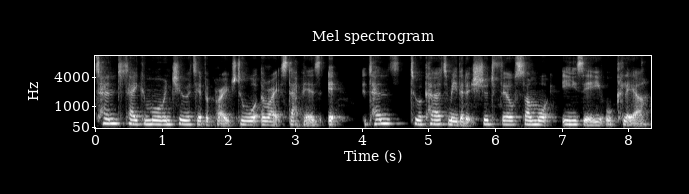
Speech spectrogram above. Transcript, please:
tend to take a more intuitive approach to what the right step is. It, it tends to occur to me that it should feel somewhat easy or clear.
